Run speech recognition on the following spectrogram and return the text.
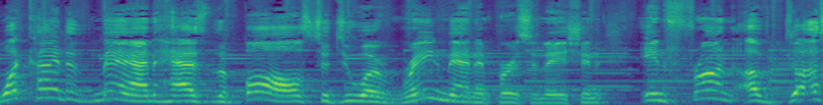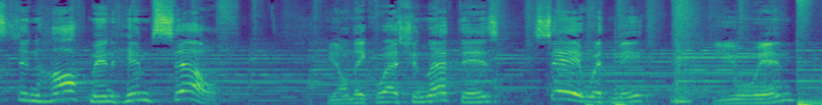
What kind of man has the balls to do a Rain Man impersonation in front of Dustin Hoffman himself? The only question left is say it with me, you win.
